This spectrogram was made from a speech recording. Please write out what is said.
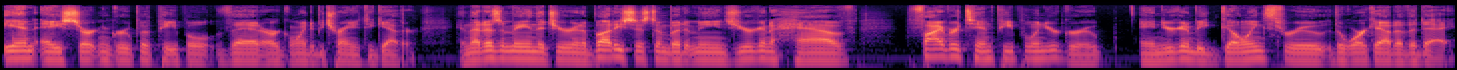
in a certain group of people that are going to be training together. And that doesn't mean that you're in a buddy system, but it means you're going to have five or 10 people in your group and you're going to be going through the workout of the day.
